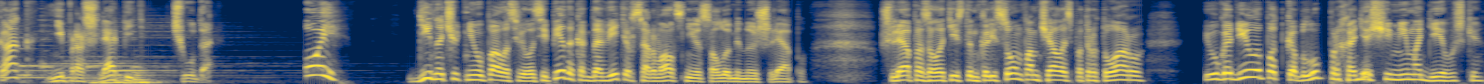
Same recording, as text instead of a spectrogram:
Как не прошляпить чудо? Ой! Дина чуть не упала с велосипеда, когда ветер сорвал с нее соломенную шляпу. Шляпа золотистым колесом помчалась по тротуару и угодила под каблук проходящей мимо девушки.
